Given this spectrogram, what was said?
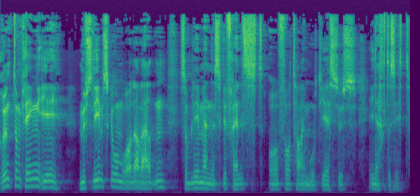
rundt omkring i muslimske områder av verden så blir mennesket frelst og får ta imot Jesus i hjertet sitt.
